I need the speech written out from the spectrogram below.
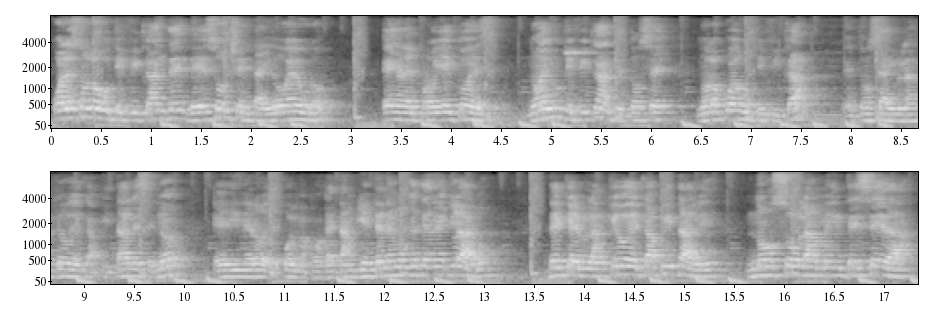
cuáles son los justificantes de esos 82 euros en el proyecto ese. No hay justificante, entonces no lo puede justificar. Entonces hay blanqueo de capitales, señor, es dinero de coima. Porque también tenemos que tener claro de que el blanqueo de capitales no solamente se da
